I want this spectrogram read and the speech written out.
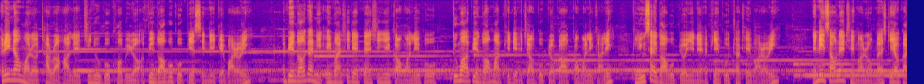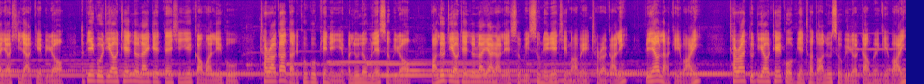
အဲဒီနောက်မှာတော့ထာရာဟာလည်းဂျီနိုကိုခေါ်ပြီးတော့အပြင်သွားဖို့ကိုပြင်ဆင်နေခဲ့ပါတော့တယ်။အပြင်သွားကနေအိမ်မှာရှိတဲ့တန်ရှင်းရေးကောင်မလေးကိုသူမအပြင်သွားမှဖြစ်တဲ့အကြောင်းကိုပြောကကောင်မလေးကလည်းဂယူးဆိုင်သွားဖို့ပြောရင်းနဲ့အပြင်ကိုထွက်ခဲ့ပါတော့တယ်။ ညနေဆောင်တဲ့ချိန်မှာတော့မတ်တယောက်ကရောက်ရှိလာခဲ့ပြီးတော့အပြင်ကိုတယောက်ထဲလွတ်လိုက်တဲ့တန်ရှင်းရေးကောင်မလေးကိုထာရာကသာတခုခုဖြစ်နေရင်ဘယ်လိုလုပ်မလဲဆိုပြီးတော့ဘာလို့တယောက်ထဲလွတ်လိုက်ရတာလဲဆိုပြီးစုနေတဲ့ချိန်မှာပဲထာရာကလည်းပြန်ရောက်လာခဲ့ပါတယ်။ထာရာသူတယောက်ထဲကိုပြန်ထွက်သွားလို့ဆိုပြီးတော့တောင်းပန်ခဲ့ပါတယ်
